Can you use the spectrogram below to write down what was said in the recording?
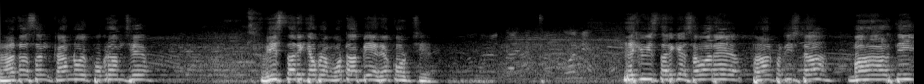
રાધાસંઘ કાનનો એક પ્રોગ્રામ છે. વીસ તારીખે આપણે મોટા બે રેકોર્ડ છે. એકવીસ તારીખે સવારે પ્રાણ પ્રતિષ્ઠા, મહાઆરતી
